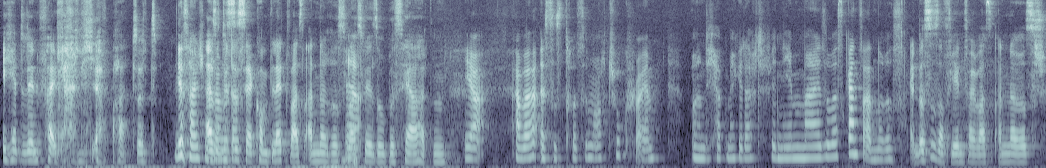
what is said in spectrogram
Ich hätte den Fall gar nicht erwartet. Das ich mir also das ist ja komplett was anderes, ja. was wir so bisher hatten. Ja, aber es ist trotzdem auch True Crime. Und ich habe mir gedacht, wir nehmen mal sowas ganz anderes. Das ist auf jeden Fall was anderes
